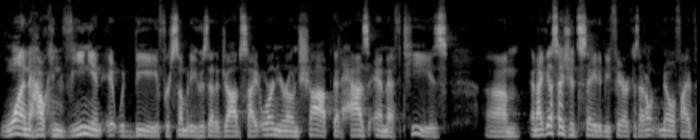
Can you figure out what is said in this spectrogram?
one, how convenient it would be for somebody who's at a job site or in your own shop that has MFTs. Um, and I guess I should say, to be fair, because I don't know if I've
